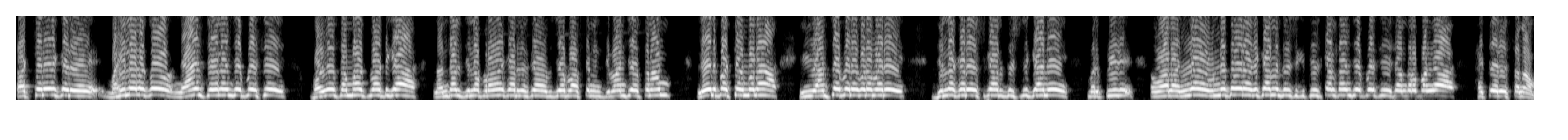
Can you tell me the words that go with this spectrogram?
తక్షణమే ఇక్కడ మహిళలకు న్యాయం చేయాలని చెప్పేసి బహుజన సమాజ్ పార్టీగా నంద్యాల జిల్లా ప్రధాన కార్యదర్శిగా విజయభాస్కర్ డిమాండ్ చేస్తున్నాం. లేని పక్షంలో ఈ అంశంపైన కూడా మరి జిల్లా కలెక్టర్ గారి దృష్టికి కానీ మరి పీడి వాళ్ళ ఉన్నతమైన అధికారుల దృష్టికి తీసుకెళ్తామని చెప్పేసి ఈ సందర్భంగా హెచ్చరిస్తున్నాం.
